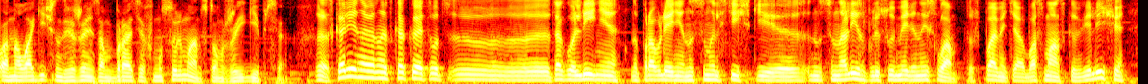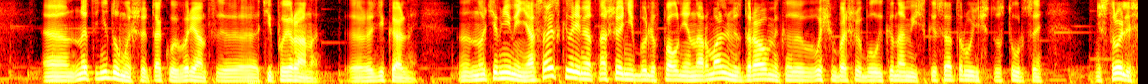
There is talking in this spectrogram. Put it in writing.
аналогично движению там, братьев-мусульман в том же Египте. Да, скорее, наверное, это какая-то вот э, такая линия направления националистический э, национализм плюс умеренный ислам. Потому что память об османском величии, э, ну, это не думаю, что это такой вариант э, типа Ирана э, радикальный. Но, тем не менее, а в советское время отношения были вполне нормальными, здравыми. Очень большое было экономическое сотрудничество с Турцией. Строились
